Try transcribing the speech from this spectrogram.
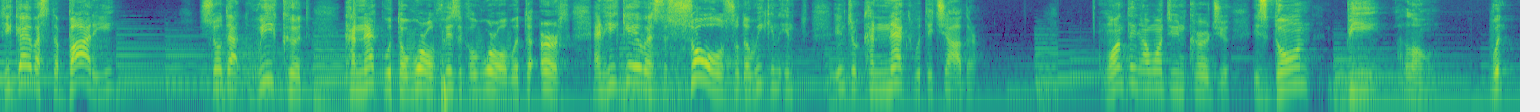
He gave us the body so that we could connect with the world, physical world, with the earth. And He gave us the soul so that we can interconnect with each other. One thing I want to encourage you is don't be alone. When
